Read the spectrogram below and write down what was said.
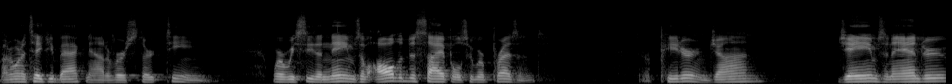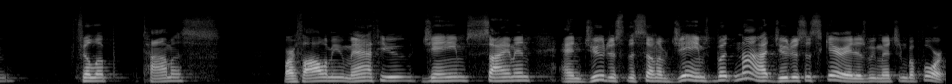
But I want to take you back now to verse 13, where we see the names of all the disciples who were present. There were Peter and John, James and Andrew, Philip, Thomas, Bartholomew, Matthew, James, Simon, and Judas, the son of James, but not Judas Iscariot, as we mentioned before.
